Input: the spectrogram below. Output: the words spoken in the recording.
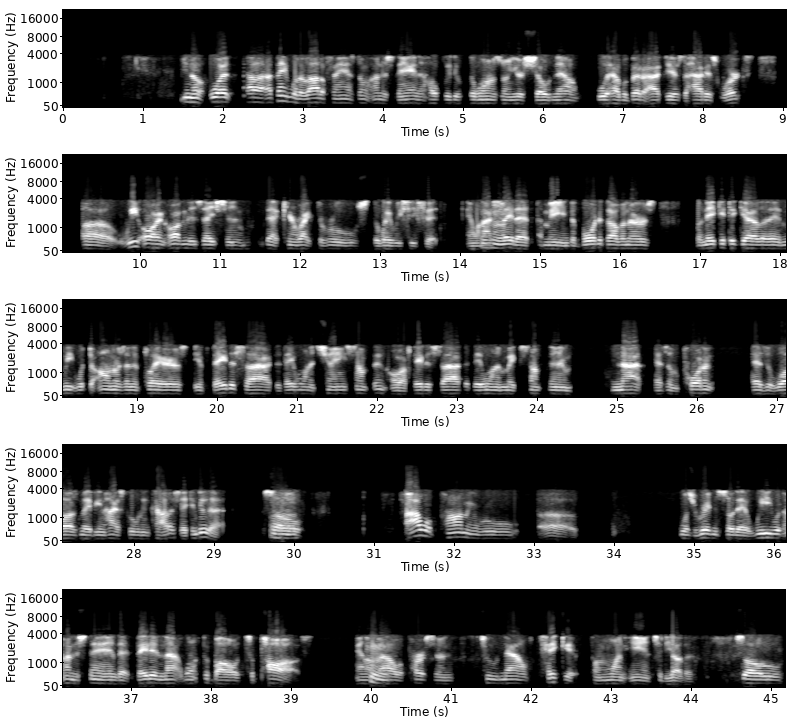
You know what uh, I think what a lot of fans don't understand, and hopefully the, the ones on your show now will have a better idea as to how this works uh, we are an organization that can write the rules the way we see fit. And when mm-hmm. I say that, I mean the board of governors, when they get together and meet with the owners and the players, if they decide that they want to change something or if they decide that they want to make something not as important as it was maybe in high school and in college, they can do that. So mm-hmm. our palming rule uh, was written so that we would understand that they did not want the ball to pause and hmm. allow a person to now take it from one end to the other. So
